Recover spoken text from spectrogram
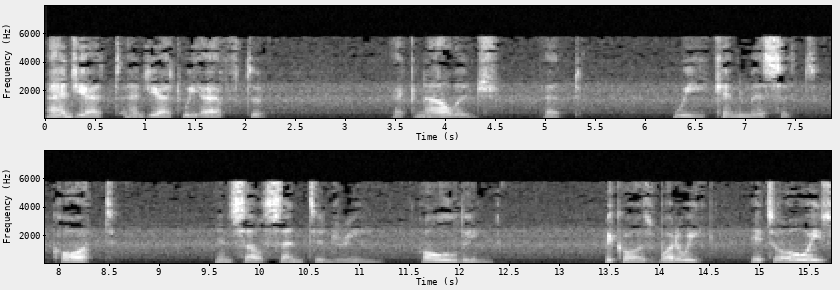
And yet, and yet we have to acknowledge that we can miss it, caught in self-centered dream, holding, because what do we, it's always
